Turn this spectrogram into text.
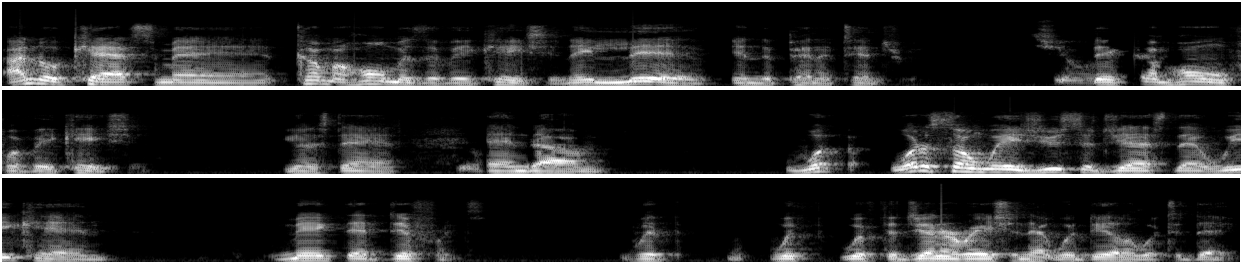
I know cats, man, coming home is a vacation. They live in the penitentiary. Sure. They come home for vacation. You understand? Sure. And um, what what are some ways you suggest that we can make that difference with with with the generation that we're dealing with today?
